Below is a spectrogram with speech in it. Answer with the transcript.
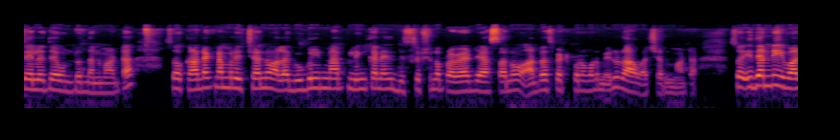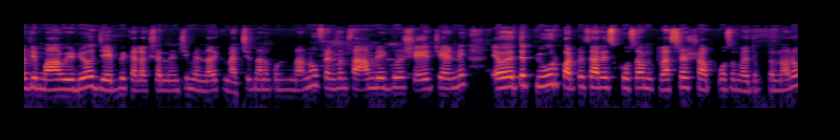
సేల్ అయితే ఉంటుందన్నమాట. సో కాంటాక్ట్ నెంబర్ ఇచ్చాను. అలా గూగుల్ మ్యాప్ లింక్ అనేది డిస్క్రిప్షన్లో ప్రొవైడ్ చేస్తాను. అడ్రస్ పెట్టుకుని కూడా మీరు రావచ్చు అనమాట సో ఇదండి ఇవాళ మా వీడియో జేపీ కలెక్షన్ నుంచి మీ అందరికి నచ్చింది అనుకుంటున్నాను. ఫ్రెండ్స్ అండ్ ఫ్యామిలీకి కూడా షేర్ చేయండి. ఎవరైతే ప్యూర్ పట్టు శారీస్ కోసం ట్రస్టెడ్ షాప్ కోసం వెతుకుతున్నారో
